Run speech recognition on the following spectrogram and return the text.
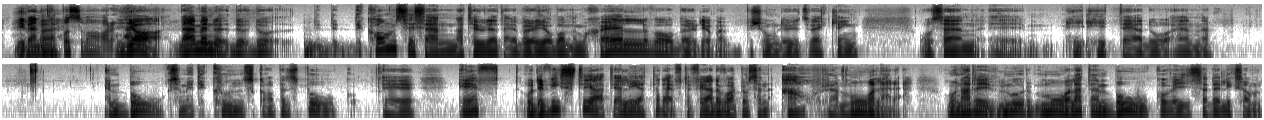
Vi väntar på svar här. ja, nej men då, då, då, det, kom sig sen naturligt att jag började jobba med mig själv och började jobba med personlig utveckling. Och sen eh, hi- hittade jag då en, en bok som heter Kunskapens bok. Eh, efter, och det visste jag att jag letade efter, för jag hade varit hos en auramålare. Hon hade mor- målat en bok och visade liksom,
